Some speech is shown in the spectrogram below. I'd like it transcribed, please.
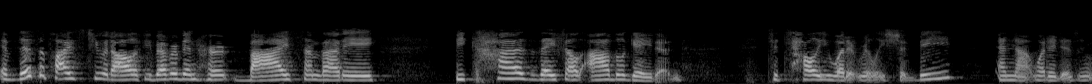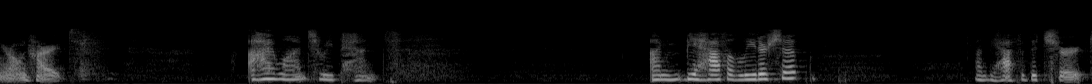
If this applies to you at all, if you've ever been hurt by somebody because they felt obligated to tell you what it really should be and not what it is in your own heart, I want to repent. On behalf of leadership, on behalf of the church,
